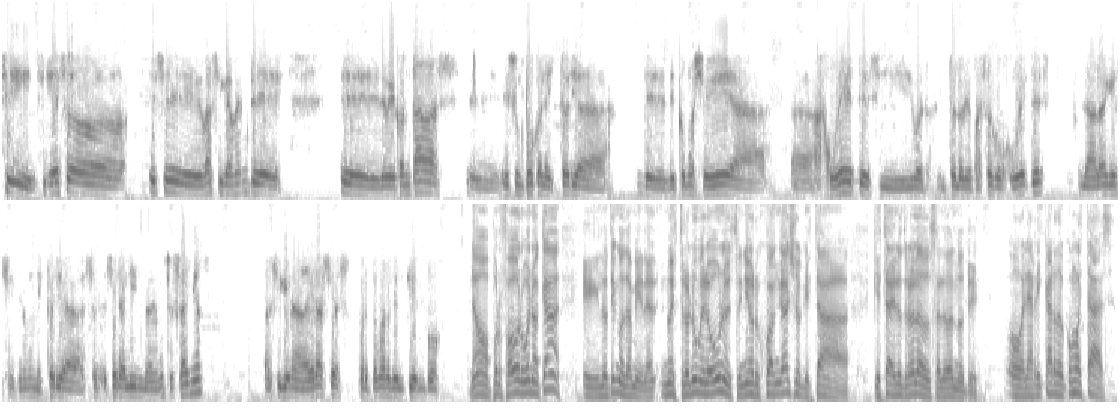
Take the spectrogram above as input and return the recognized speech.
sí, sí, eso, ese básicamente eh, lo que contabas eh, es un poco la historia de cómo llegué a, a, juguetes y bueno, y todo lo que pasó con juguetes. La verdad que sí, tenemos una historia será linda de muchos años. Así que nada, gracias por tomarte el tiempo. No, por favor, bueno, acá eh, lo tengo también, nuestro número uno, el señor Juan Gallo, que está, que está del otro lado saludándote. Hola Ricardo, ¿cómo estás?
